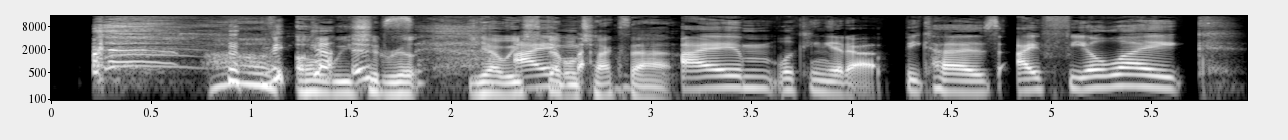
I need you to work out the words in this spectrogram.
oh, we should really, yeah, we should I'm- double check that. I'm looking it up because I feel like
